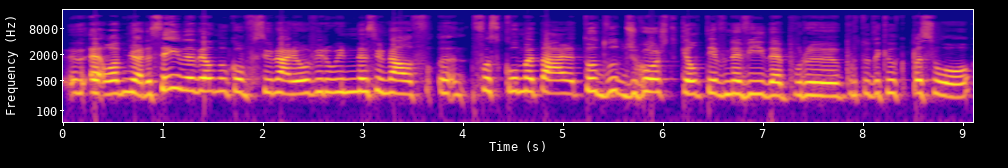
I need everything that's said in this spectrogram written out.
eh, ou melhor, a saída dele no confessionário ouvir o hino nacional eh, fosse colmatar todo o desgosto que ele teve na vida por, eh, por tudo aquilo que passou.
